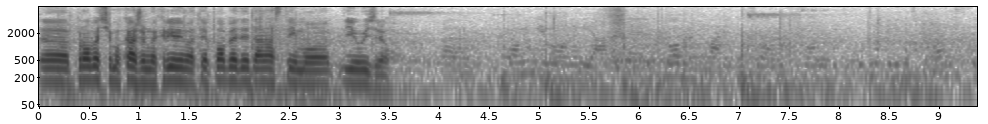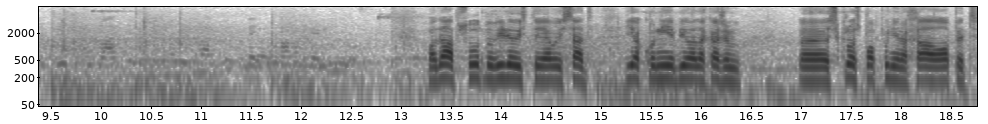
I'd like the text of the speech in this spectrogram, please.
e, probat ćemo, kažem, na krilima te pobede da nastavimo i u Izraelu. Pa da, apsolutno videli ste, evo i sad, iako nije bila, da kažem, skroz popunjena hala, opet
